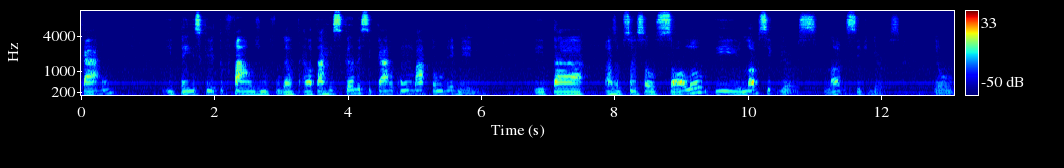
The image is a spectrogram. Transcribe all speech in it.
carro e tem escrito Found no fundo. Ela, ela tá arriscando esse carro com um batom vermelho. E tá. As opções são Solo e Love Sick Girls. Love Sick Girls. Eu.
